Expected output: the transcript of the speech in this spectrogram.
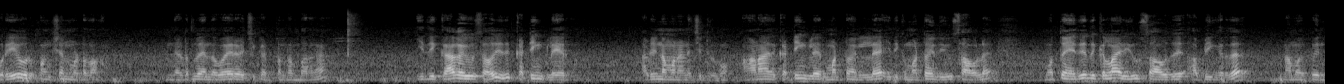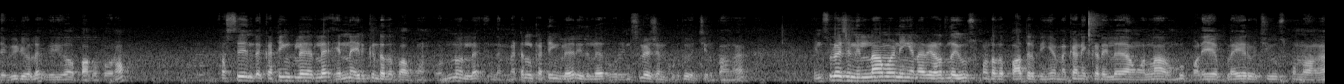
ஒரே ஒரு ஃபங்க்ஷன் மட்டும் தான் இந்த இடத்துல இந்த ஒயரை வச்சு கட் பண்ணுறோம் பாருங்கள் இதுக்காக யூஸ் ஆகுது இது கட்டிங் பிளேயர் அப்படின்னு நம்ம நினச்சிட்டு இருக்கோம். ஆனால் இது கட்டிங் பிளேயர் மட்டும் இல்லை இதுக்கு மட்டும் இது யூஸ் ஆகலை. மொத்தம் எது எதுக்கெல்லாம் இது யூஸ் ஆகுது அப்படிங்கிறத நம்ம இப்போ இந்த வீடியோவில் விரிவாக பார்க்க போகிறோம் ஃபஸ்ட்டு இந்த கட்டிங் பிளேயரில் என்ன இருக்குன்றதை பார்ப்போம். ஒன்றும் இல்லை இந்த மெட்டல் கட்டிங் பிளேயர் இதில் ஒரு இன்சுலேஷன் கொடுத்து வச்சுருப்பாங்க. இன்சுலேஷன் இல்லாமல் நீங்கள் நிறைய இடத்துல யூஸ் பண்ணுறதை பார்த்துருப்பீங்க. மெக்கானிக் கடையில் அவங்கெல்லாம் ரொம்ப பழைய பிளேயர் வச்சு யூஸ் பண்ணுவாங்க.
